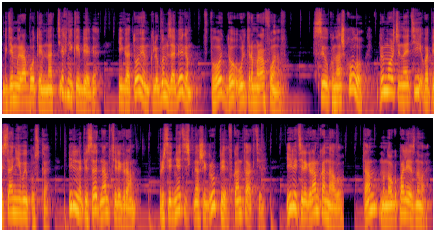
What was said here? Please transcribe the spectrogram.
где мы работаем над техникой бега и готовим к любым забегам вплоть до ультрамарафонов. Ссылку на школу вы можете найти в описании выпуска или написать нам в Телеграм. Присоединяйтесь к нашей группе ВКонтакте или Телеграм-каналу. Там много полезного.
